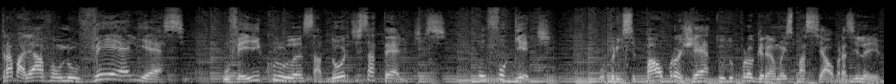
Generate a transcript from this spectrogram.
trabalhavam no VLS, o veículo lançador de satélites, um foguete, o principal projeto do programa espacial brasileiro.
